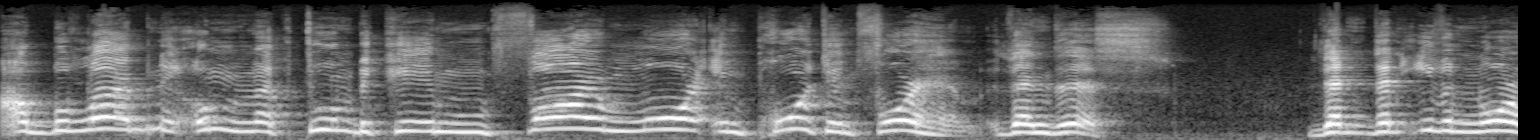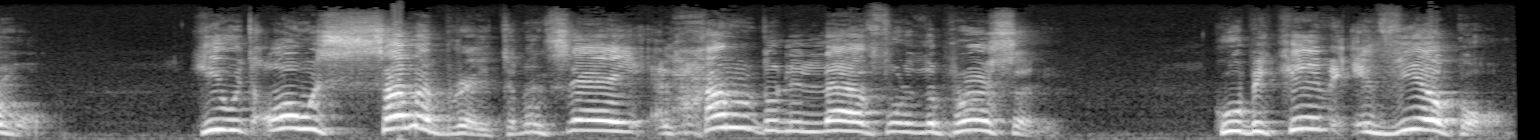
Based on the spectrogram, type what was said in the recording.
Abdullah ibn Umm Maktoum became far more important for him than this, than, than even normal. He would always celebrate him and say, Alhamdulillah for the person who became a vehicle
